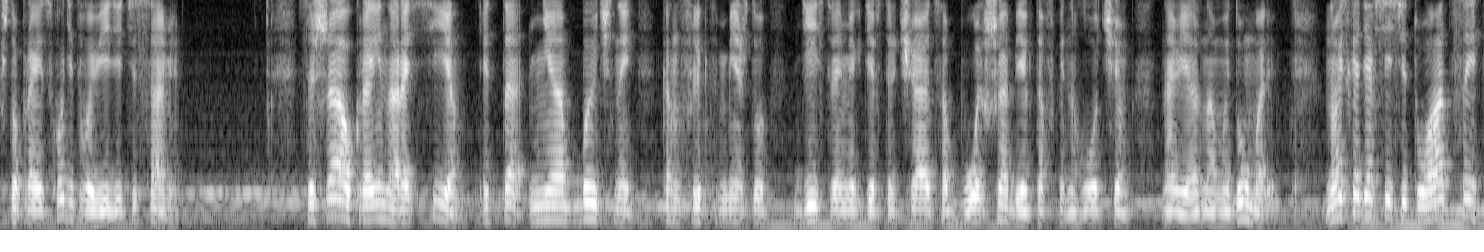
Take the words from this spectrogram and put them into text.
что происходит, вы видите сами – США, Украина, Россия – это необычный конфликт между действиями, где встречаются больше объектов НЛО, чем, наверное, мы думали. Но исходя всей ситуации,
